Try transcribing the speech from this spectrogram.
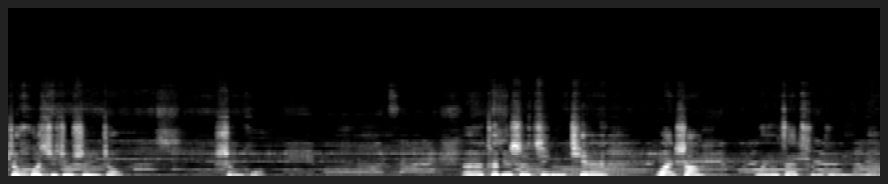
这或许就是一种生活。呃，特别是今天晚上，我又在村部里面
